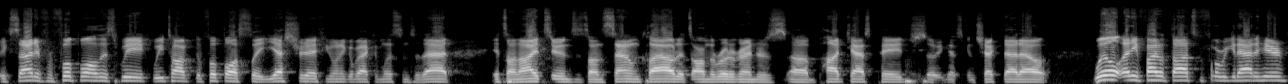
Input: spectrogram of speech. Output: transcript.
excited for football this week. We talked the football slate yesterday. If you want to go back and listen to that, it's on iTunes, it's on SoundCloud, it's on the RotoGrinders uh, podcast page, so you guys can check that out. Will, any final thoughts before we get out of here?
